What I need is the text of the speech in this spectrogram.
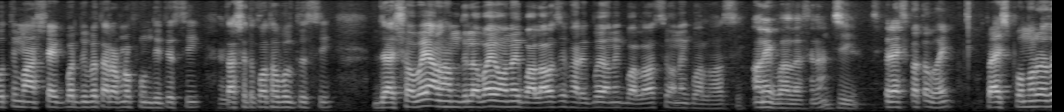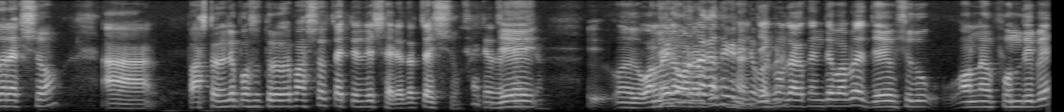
প্রতি মাসে একবার দুবার তার আমরা ফোন দিতেছি তার সাথে কথা বলতেছি। যা সবাই আলহামদুলিল্লাহ ভাই অনেক ভালো আছে ফারুক ভাই অনেক ভালো আছে অনেক ভালো আছে। অনেক ভালো আছে না? জি। প্রাইস কত ভাই? প্রাইস পনেরো হাজার একশো আর পাঁচটা নিলে পঁচাত্তর হাজার পাঁচশো চারটে নিলে ষাট হাজার চারশো। যে অনলাইনে অর্ডার জায়গা থেকে নিতে যে কোনো জায়গাতে নিতে পারবে যে শুধু অনলাইন ফোন দিবে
